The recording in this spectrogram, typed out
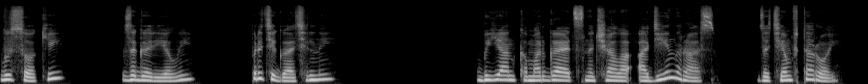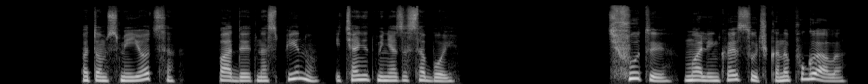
Высокий, загорелый, притягательный. Бьянка моргает сначала один раз, затем второй. Потом смеется, падает на спину и тянет меня за собой. «Тьфу ты, маленькая сучка, напугала!»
